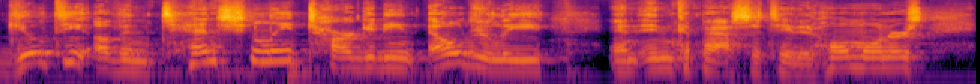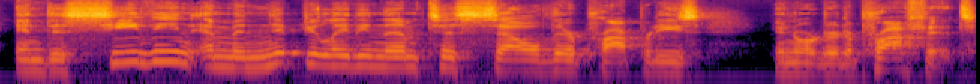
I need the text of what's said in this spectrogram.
guilty of intentionally targeting elderly and incapacitated homeowners and deceiving and manipulating them to sell their properties in order to profit,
